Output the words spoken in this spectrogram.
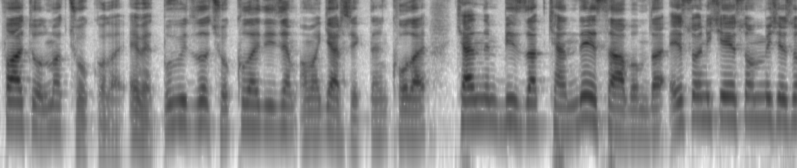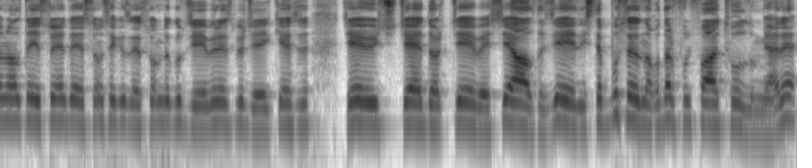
Fatih olmak çok kolay. Evet bu videoda çok kolay diyeceğim ama gerçekten kolay. Kendim bizzat kendi hesabımda S12, S15, S16, S17, S18, S19, C1, S1, C2, C3, C4, C5, C6, C7 işte bu sezona kadar full Fatih oldum yani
